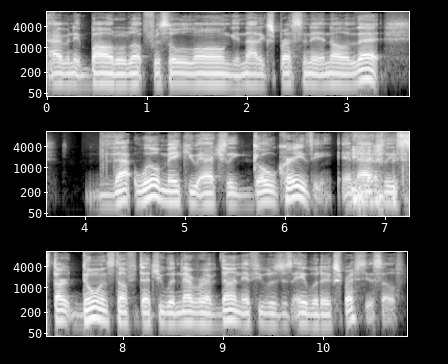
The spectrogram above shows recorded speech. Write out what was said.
having it bottled up for so long and not expressing it and all of that, that will make you actually go crazy and Yeah. actually start doing stuff that you would never have done if you was just able to express yourself.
